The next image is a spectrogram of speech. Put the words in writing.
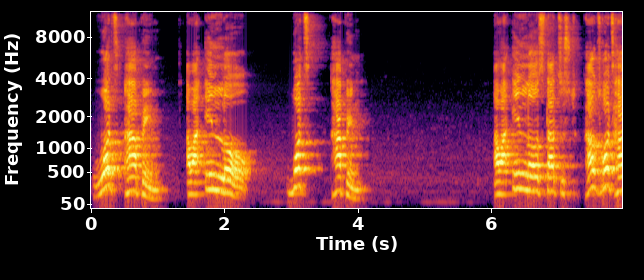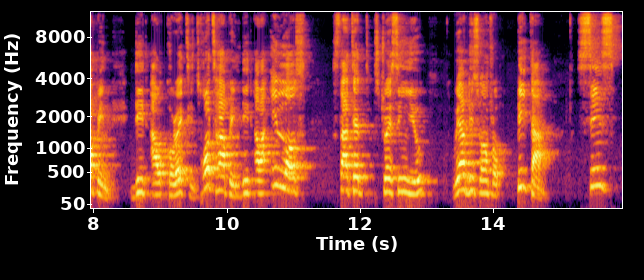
What happened? Our in-law. What happened? Our in-laws start to how what happened? Did our correct it? What happened? Did our in-laws started stressing you? We have this one from Peter. Since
